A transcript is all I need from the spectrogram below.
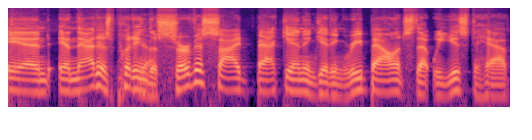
and and that is putting the service side back in and getting rebalanced that we used to have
